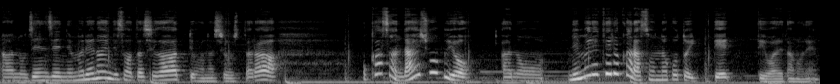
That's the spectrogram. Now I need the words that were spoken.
あの全然眠れないんです私がっていう話をしたら「お母さん大丈夫よあの眠れてるからそんなこと言って」って言われたのね。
